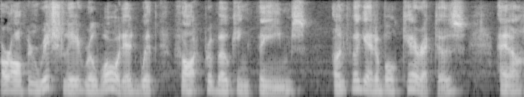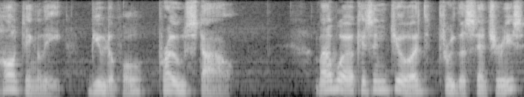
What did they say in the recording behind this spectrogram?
are often richly rewarded with thought provoking themes, unforgettable characters, and a hauntingly beautiful prose style. My work has endured through the centuries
